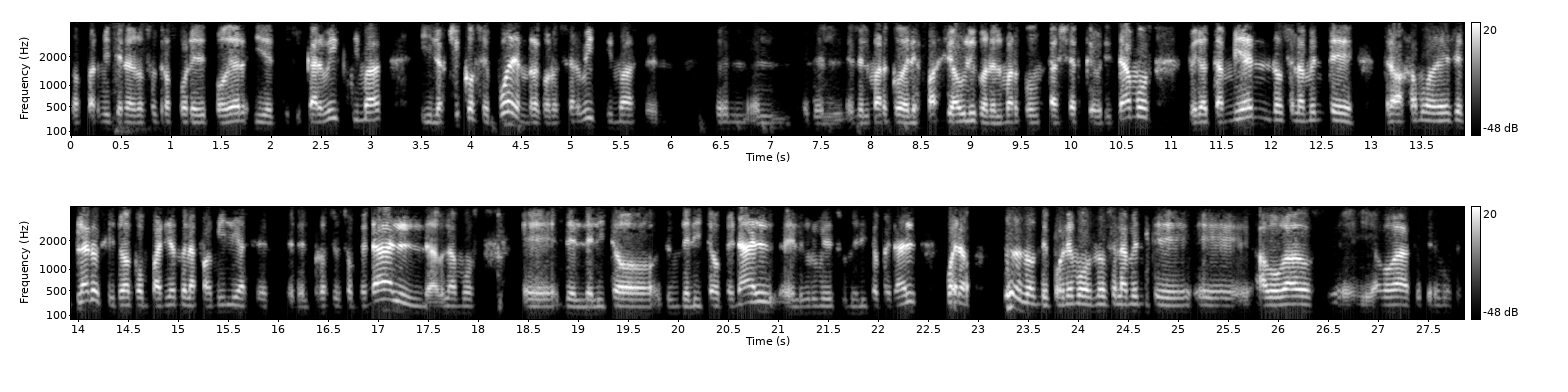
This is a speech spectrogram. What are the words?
nos permiten a nosotros poder, poder identificar víctimas y los chicos se pueden reconocer víctimas en, en, el, marco del espacio áulico, en el marco de un taller que brindamos, pero también no solamente trabajamos desde ese plano, sino acompañando a las familias en, el proceso penal, hablamos eh, del delito, de un delito penal, el grooming es un delito penal, bueno, donde ponemos no solamente eh, abogados eh, y abogadas que tenemos en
